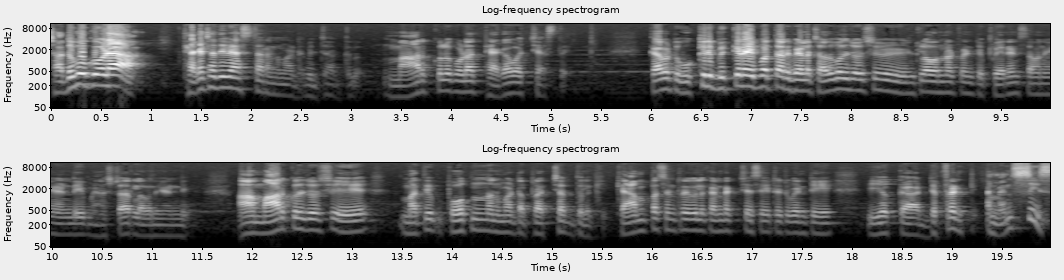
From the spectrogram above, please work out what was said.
చదువు కూడా తెగ చదివేస్తారనమాట విద్యార్థులు. మార్కులు కూడా తెగ వచ్చేస్తాయి. కాబట్టి ఉక్కిరి బిక్కిరి అయిపోతారు. వీళ్ళ చదువులు చూసి ఇంట్లో ఉన్నటువంటి పేరెంట్స్ అవనియండి మాస్టర్లు అవనియండి. ఆ మార్కులు చూసి మతి పోతుందనమాట ప్రత్యర్థులకి. క్యాంపస్ ఇంటర్వ్యూలు కండక్ట్ చేసేటటువంటి ఈ యొక్క different MNCs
